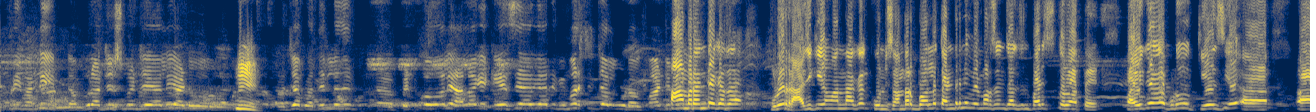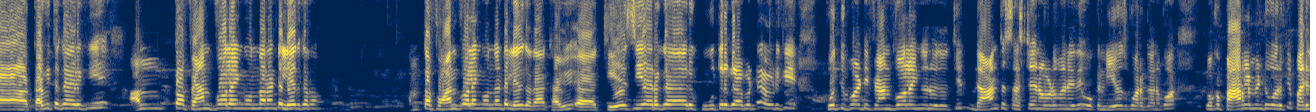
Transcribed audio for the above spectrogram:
ఇప్పుడు ఇవన్నీ డబ్బులు అడ్జస్ట్మెంట్ చేయాలి అటు హ్మ్. ప్రజా ప్రతినిధులు పెట్టుకోవాలి. అలాగే కేసీఆర్ గారిని విమర్శించాలి కూడా. మరి అంతే కదా. ఇప్పుడు రాజకీయం అన్నాక కొన్ని సందర్భాల్లో తండ్రిని విమర్శించాల్సిన పరిస్థితులు వస్తాయి పైగా ఇప్పుడు కేసీఆర్ కవిత గారికి అంత ఫ్యాన్ ఫాలోయింగ్ ఉందనంటే లేదు కదా. అంత ఫ్యాన్ ఫాలోయింగ్ ఉందంటే లేదు కదా. కవి కేసీఆర్ గారి కూతురు కాబట్టి ఆవిడకి కొద్దిపాటి ఫ్యాన్ ఫాలోయింగ్ అనేది వచ్చి దాంతో సస్టైన్ అవ్వడం అనేది ఒక నియోజకవర్గానికో ఒక పార్లమెంట్ వరకే పరి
